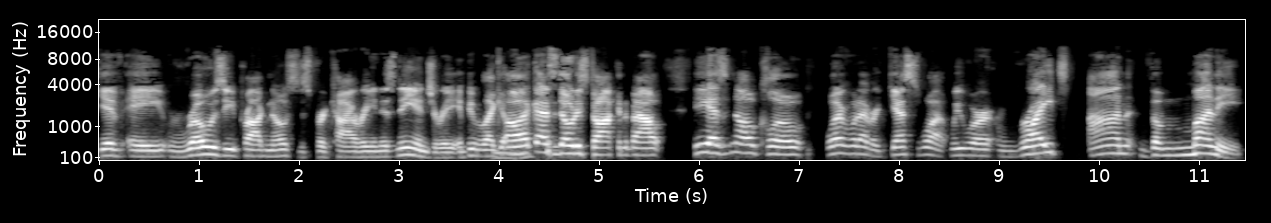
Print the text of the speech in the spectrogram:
give a rosy prognosis for Kyrie and his knee injury. And people were like, oh, that guy's know what he's talking about. He has no clue. Whatever, whatever. Guess what? We were right on the money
